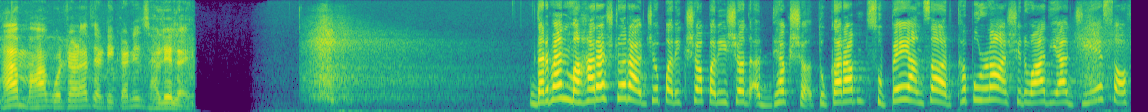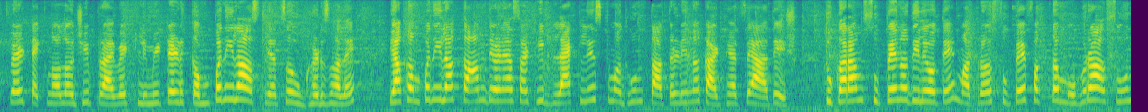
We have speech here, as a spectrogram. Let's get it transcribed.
हा महाघोटाळा त्या ठिकाणी झालेला आहे. दरम्यान महाराष्ट्र राज्य परीक्षा परिषद अध्यक्ष तुकाराम सुपे यांचा अर्थपूर्ण आशीर्वाद या G A software technology private limited कंपनीला असल्याचं उघड झालंय. या कंपनीला काम देण्यासाठी ब्लॅकलिस्ट मधून तातडीनं काढण्याचे आदेश तुकाराम सुपेनं दिले होते. मात्र सुपे फक्त मोहरा असून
